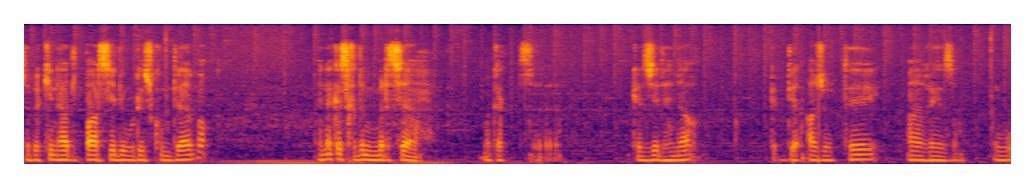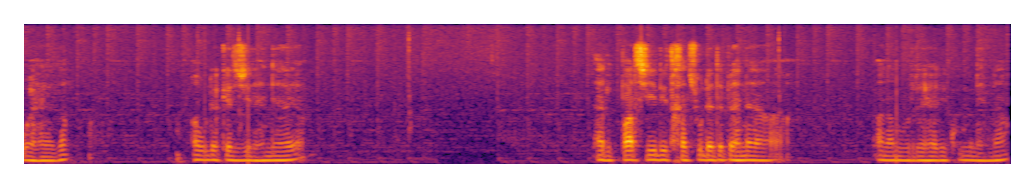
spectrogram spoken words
دابا كاين هاد ال partie اللي وريتكم دابا. هنا كتخدم مرتاح. ما كت كتجي لهنا كدير ajouter. un réseau هو هذا. اولا كتجي لهنايا. هاد ال partie اللي دخلت ولا دابا هنا أنا نوريها لكم من هنا.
